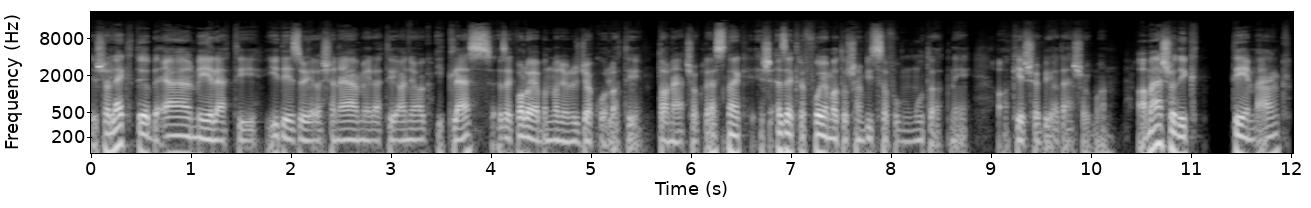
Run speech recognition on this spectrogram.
és a legtöbb elméleti, idézőjelesen elméleti anyag itt lesz, ezek valójában nagyon is gyakorlati tanácsok lesznek, és ezekre folyamatosan vissza fogunk mutatni a későbbi adásokban. A második témánk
